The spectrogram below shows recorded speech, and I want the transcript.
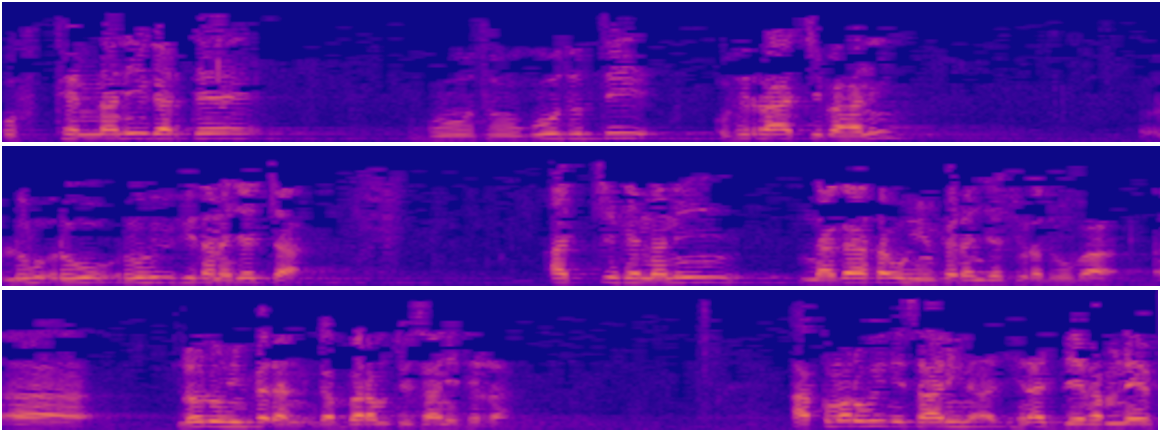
uf kennanii gartee guutuu guututti ofirraa achi bahanii ruhii fi tana jecha achi kennanii nagaa ta'uu hin fedhan jechuudha duuba loluu hin fedhan gabbaramtu isaaniitirra akkuma ruhiin isaanii hin ajjeefamneef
